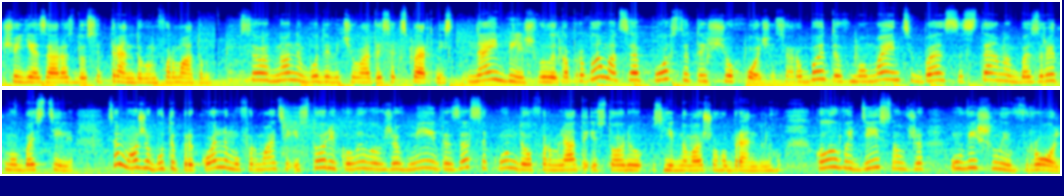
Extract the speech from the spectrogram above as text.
що є зараз досить трендовим форматом, все одно не буде відчуватися експертність. Найбільш велика проблема це постити, що хочеться, робити в моменті без системи, без ритму, без цілі. Це може бути прикольним у форматі історії, коли ви вже вмієте за секунди оформляти історію згідно вашого брендингу, коли ви дійсно вже увійшли в роль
